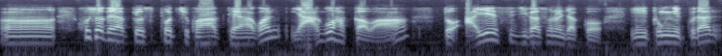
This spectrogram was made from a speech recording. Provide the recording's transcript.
어, 호서대학교 스포츠과학대학원 야구학과와 또 ISG가 손을 잡고 이 독립구단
